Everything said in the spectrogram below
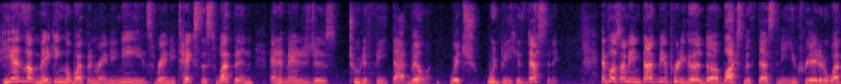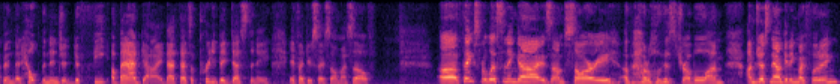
He ends up making the weapon Randy needs. Randy takes this weapon and it manages to defeat that villain, which would be his destiny. And plus, I mean, that'd be a pretty good uh, blacksmith destiny. You created a weapon that helped the ninja defeat a bad guy. That that's a pretty big destiny, if I do say so myself. Uh, thanks for listening, guys. I'm sorry about all this trouble. I'm I'm just now getting my footing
